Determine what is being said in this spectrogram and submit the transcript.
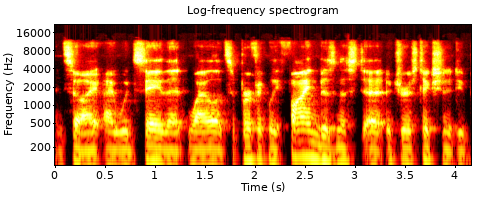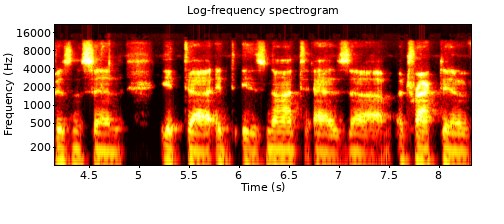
And so I, I, would say that while it's a perfectly fine business uh, jurisdiction to do business in, it, uh, it is not as uh, attractive,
